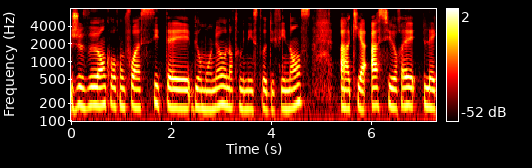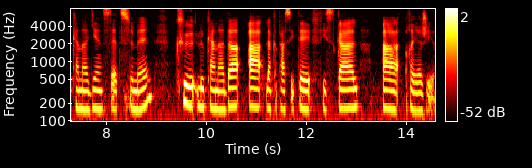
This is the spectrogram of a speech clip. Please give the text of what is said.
je veux encore une fois citer Bill Morneau, notre ministre des Finances, euh, qui a assuré les Canadiens cette semaine que le Canada a la capacité fiscale à réagir.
